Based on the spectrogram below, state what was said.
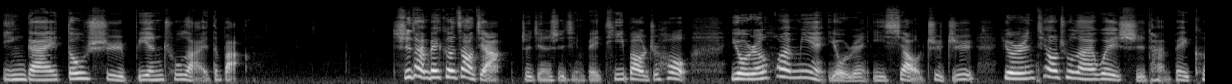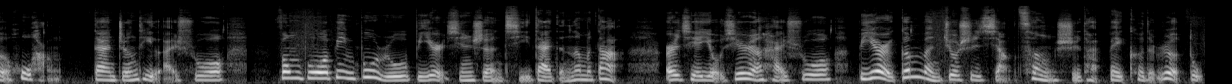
应该都是编出来的吧。史坦贝克造假这件事情被踢爆之后，有人幻灭，有人一笑置之，有人跳出来为史坦贝克护航。但整体来说，风波并不如比尔先生期待的那么大。而且有些人还说，比尔根本就是想蹭史坦贝克的热度。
